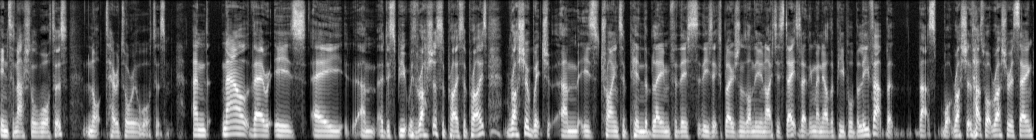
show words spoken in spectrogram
international waters, not territorial waters. And now there is a, um, a dispute with Russia. Surprise, surprise. Russia, which um, is trying to pin the blame for this these explosions on the United States. I don't think many other people believe that, but that's what Russia that's what Russia is saying,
